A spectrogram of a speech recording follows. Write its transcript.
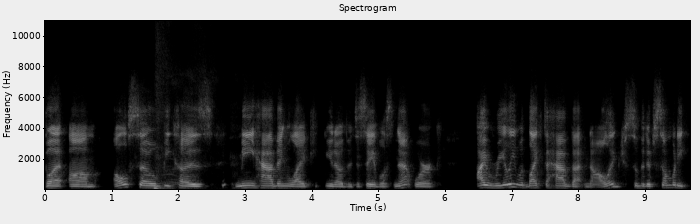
but um, also because me having like, you know, the Disablest Network, I really would like to have that knowledge so that if somebody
